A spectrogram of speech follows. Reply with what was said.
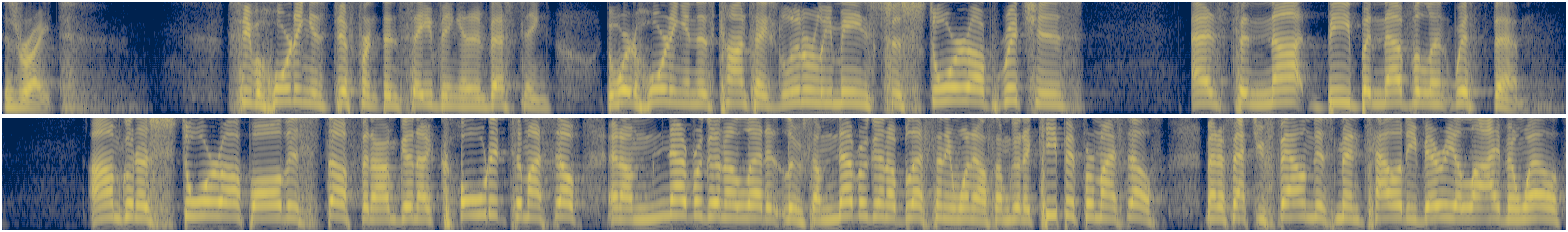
is right. See, but hoarding is different than saving and investing. The word hoarding in this context literally means to store up riches as to not be benevolent with them. I'm to store up all this stuff and I'm to hold it to myself and I'm never to let it loose. I'm never to bless anyone else. I'm to keep it for myself. Matter of fact, you found this mentality very alive and well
